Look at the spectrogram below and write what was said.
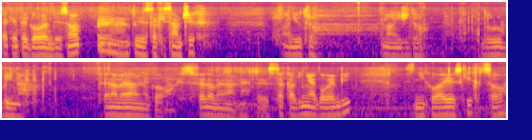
takie te gołębie są. tu jest taki samczyk. On jutro ma iść do, do Lublina. Fenomenalny gołąb, jest fenomenalny. To jest taka linia gołębi z Mikołajewskich, co,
